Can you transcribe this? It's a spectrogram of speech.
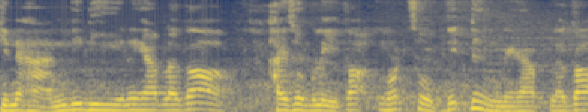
กินอาหารดีๆนะครับแล้วก็ใครสูบบุหรี่ก็งดสูบนิดหนึ่งนะครับแล้วก็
